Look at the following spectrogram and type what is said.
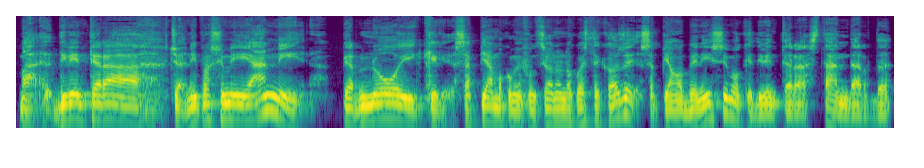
ma diventerà, cioè nei prossimi anni, per noi che sappiamo come funzionano queste cose, sappiamo benissimo che diventerà standard,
